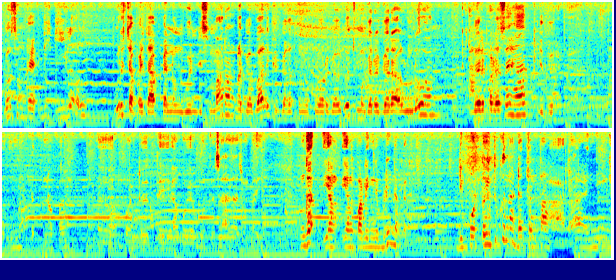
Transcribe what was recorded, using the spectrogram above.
gue langsung kayak di gila lu. Gue udah capek-capek nungguin di Semarang kagak balik kagak ketemu keluarga gue cuma gara-gara lu doang. Daripada sehat gitu. Eh, ya. enggak yang yang paling nyebelin apa di foto itu kan ada tentara anjing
